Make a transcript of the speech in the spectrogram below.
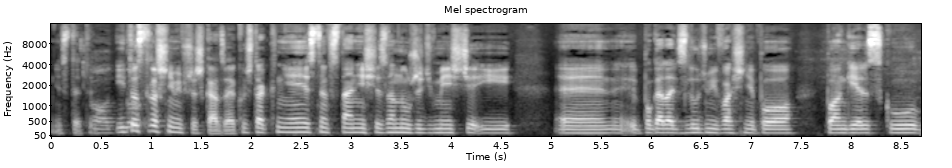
niestety. O, I to strasznie mi przeszkadza. Jakoś tak nie jestem w stanie się zanurzyć w mieście i e, pogadać z ludźmi właśnie po, po angielsku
